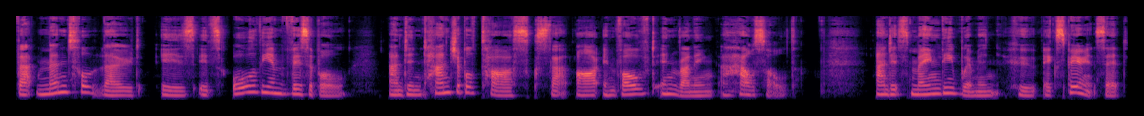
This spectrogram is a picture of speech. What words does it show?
that mental load is it's all the invisible and intangible tasks that are involved in running a household. And it's mainly women who experience it.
